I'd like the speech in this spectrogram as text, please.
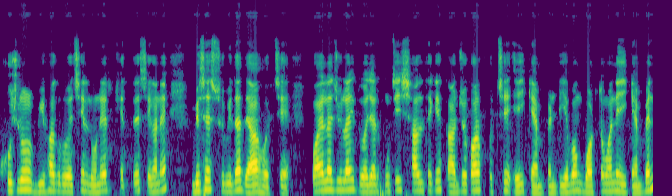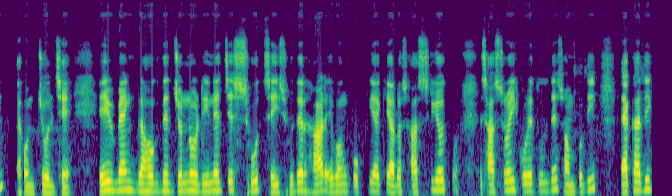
খুচরো বিভাগ রয়েছে, লোনের ক্ষেত্রে সেখানে বিশেষ সুবিধা দেওয়া হচ্ছে। পয়লা জুলাই দু হাজার পঁচিশ সাল থেকে কার্যকর হচ্ছে এই ক্যাম্পেনটি এবং বর্তমানে এই ক্যাম্পেন এখন চলছে। এই ব্যাংক গ্রাহকদের জন্য ঋণের যে সুদ, সেই সুদের হার এবং প্রক্রিয়াকে আরও সাশ্রয় সাশ্রয়ী করে তুলতে সম্প্রতি একাধিক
